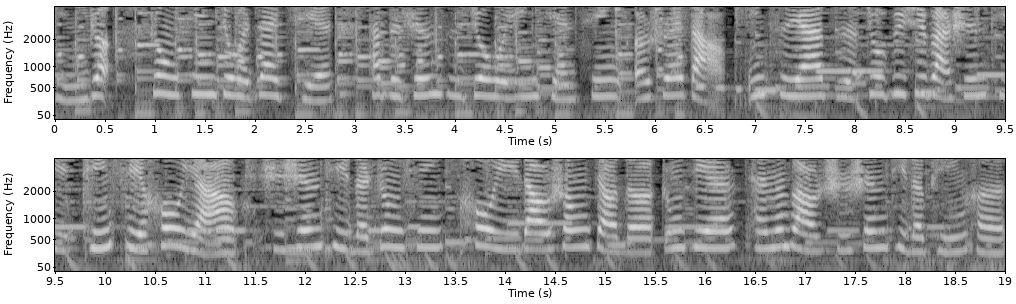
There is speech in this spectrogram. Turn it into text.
平着，重心就会在前，它的身子就会因前倾而摔倒。因此，鸭子就必须把身体挺起后仰，使身体的重心后移到双脚的中间，才能保持身体的平衡。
